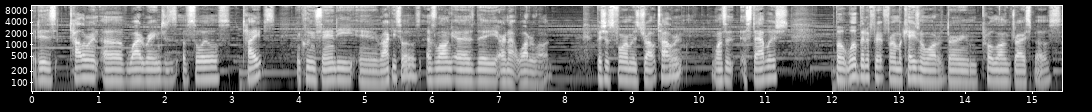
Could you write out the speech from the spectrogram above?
It is tolerant of wide ranges of soils types, including sandy and rocky soils, as long as they are not waterlogged. Bishop's Form is drought tolerant once established, but will benefit from occasional water during prolonged dry spells.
